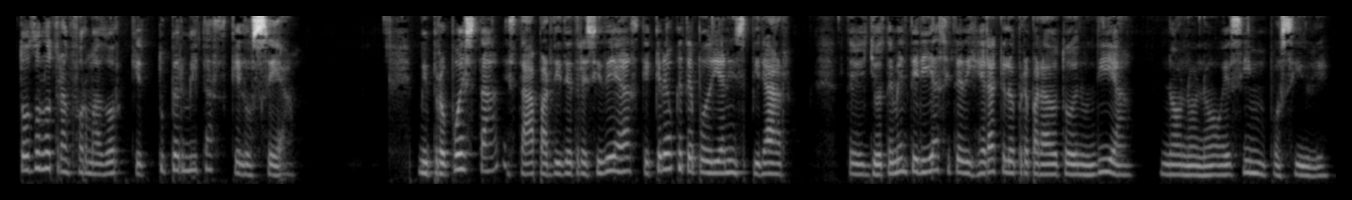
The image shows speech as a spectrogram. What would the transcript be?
todo lo transformador que tú permitas que lo sea. Mi propuesta está a partir de tres ideas que creo que te podrían inspirar. Yo te mentiría si te dijera que lo he preparado todo en un día. No, no, no, es imposible.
